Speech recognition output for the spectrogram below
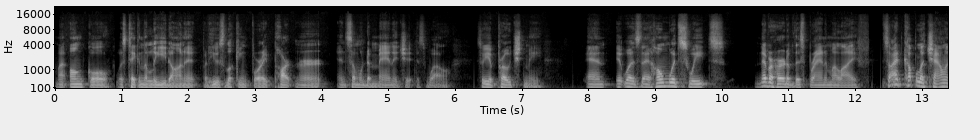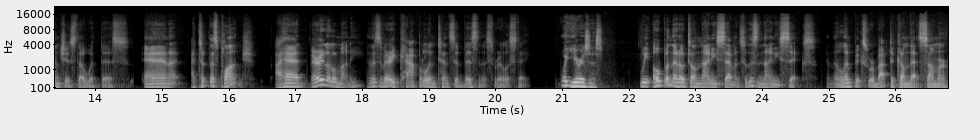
My uncle was taking the lead on it, but he was looking for a partner and someone to manage it as well. So he approached me. And it was the Homewood Suites. Never heard of this brand in my life. So I had a couple of challenges though with this, and I, I took this plunge. I had very little money, and this is a very capital intensive business, real estate. What year is this? We opened that hotel in 97, so this is 96. And the Olympics were about to come that summer.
